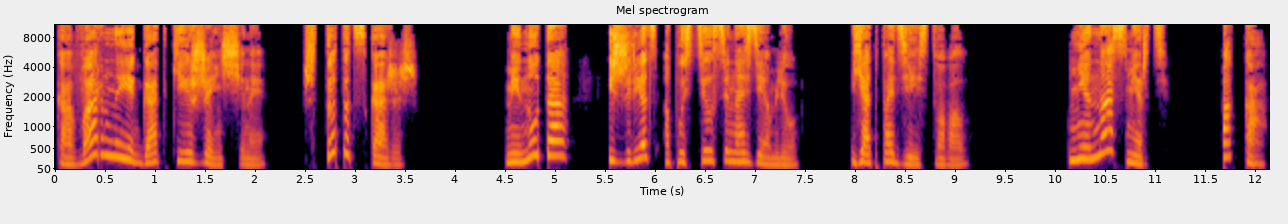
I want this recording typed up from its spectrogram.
Коварные гадкие женщины. Что тут скажешь? Минута, и жрец опустился на землю. Яд подействовал. Не на смерть, пока,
